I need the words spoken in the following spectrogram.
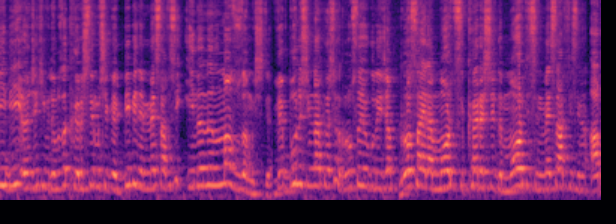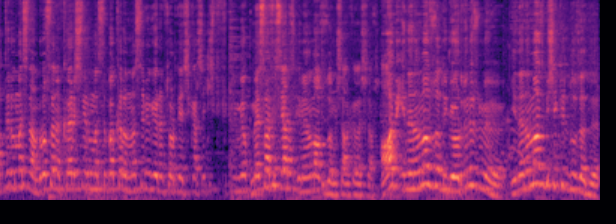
Bibi'yi önceki videomuzda karıştırmıştık ve Bibi'nin mesafesi inanılmaz uzamıştı. Ve bunu şimdi arkadaşlar Rosa'ya uygulayacağım. Rosa ile Mortis'i karıştırdım. Mortis'in mesafesinin arttırılmasından Rosa'nın karıştırılması bakalım nasıl bir görüntü ortaya çıkaracak hiçbir fikrim yok. Mesafesi yalnız inanılmaz uzamış arkadaşlar. Abi inanılmaz uzadı gördünüz mü? İnanılmaz bir şekilde uzadı.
